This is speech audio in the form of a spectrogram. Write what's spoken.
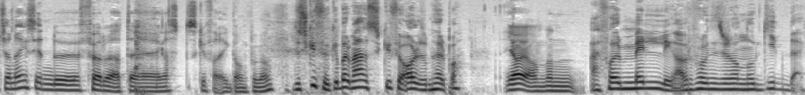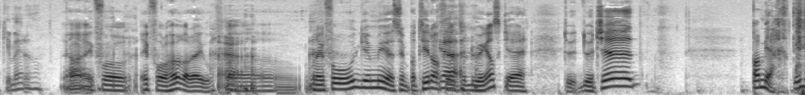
kjenner jeg, siden du føler at jeg skuffa deg gang på gang. Du skuffer jo ikke bare meg, du skuffer jo alle som hører på. Ja ja, men Jeg får meldinger fra folk som sier sånn 'Nå gidder jeg ikke mer'. Sånn. ja, jeg får, jeg får høre det, jeg òg. Men jeg får òg mye sympati, da, for Ja. du er ganske Du, du er ikke barmhjertig.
